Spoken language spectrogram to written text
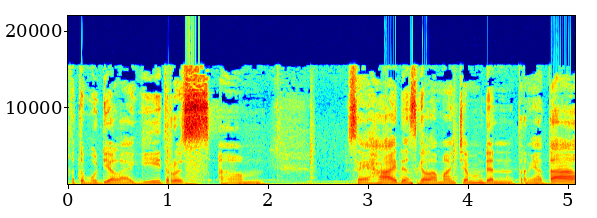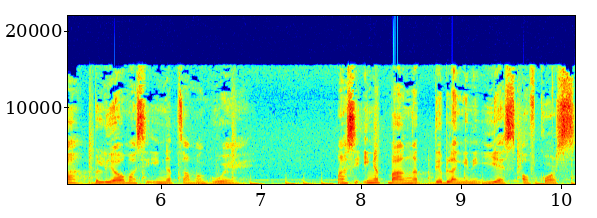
ketemu dia lagi terus um, say hi dan segala macam dan ternyata beliau masih inget sama gue. Masih inget banget dia bilang gini yes of course.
